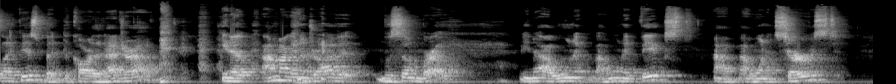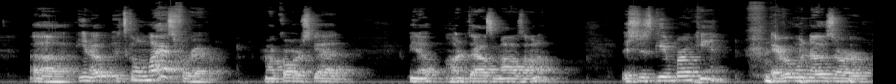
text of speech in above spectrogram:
like this, but the car that I drive, you know, I'm not going to drive it with something broke. You know, I want it, I want it fixed. I, I want it serviced. Uh, you know, it's going to last forever. My car's got, you know, 100,000 miles on it. It's just getting broke in. Everyone knows our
